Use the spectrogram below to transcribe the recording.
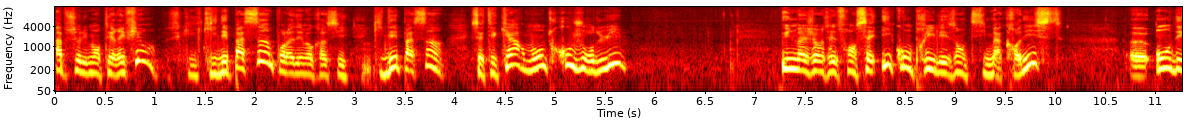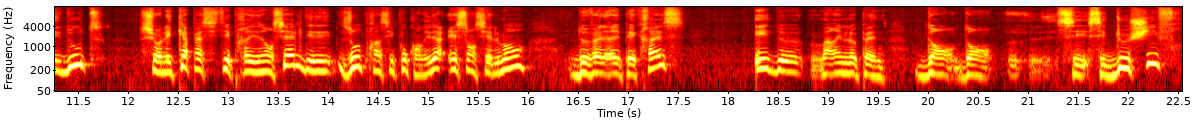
absolument terrifiant, qui, qui n'est pas sain pour la démocratie, qui n'est pas sain. Cet écart montre qu'aujourd'hui, une majorité de Français, y compris les anti-macronistes, euh, ont des doutes sur les capacités présidentielles des autres principaux candidats, essentiellement de Valérie Pécresse et de Marine Le Pen. Dans, euh, ces, deux chiffres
